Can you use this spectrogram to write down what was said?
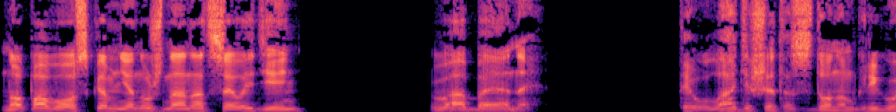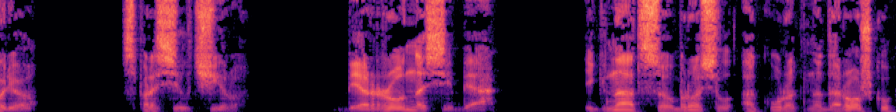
но повозка мне нужна на целый день. Вабене. Ты уладишь это с Доном Григорио? спросил Чиро. Беру на себя. Игнацио бросил окурок на дорожку,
